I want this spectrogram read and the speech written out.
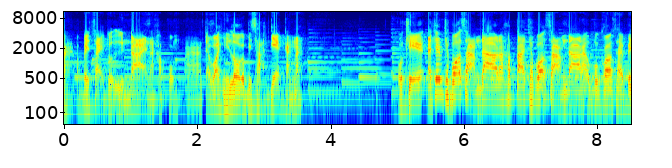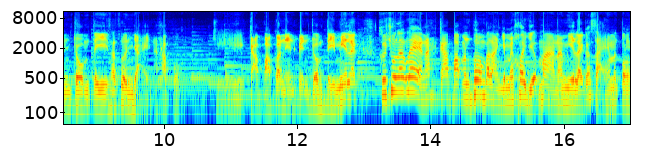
อะเอาไปใส่ตัวอื่นได้นะครับผมอ่าแต่ว่าฮีโร่กับปีศาจแยกกันนะโอเคไอเทมเฉพาะ 3 ดาวนะครับ ตาเฉพาะ 3 ดาวนะอุปกรณ์ใส่เป็นโจมตีซะส่วนใหญ่นะครับผม เคกราฟบัฟก็เน้นเป็นโจมตีมีอะไรคือช่วงแรกๆนะกราฟบัฟมันเพิ่มพลังยังไม่ค่อยเยอะมากนะ มีอะไรก็ใส่ให้มันตรง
